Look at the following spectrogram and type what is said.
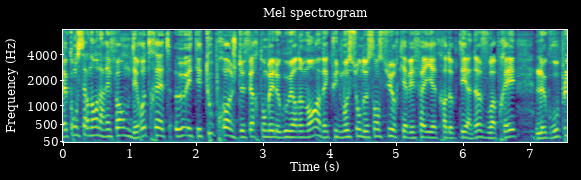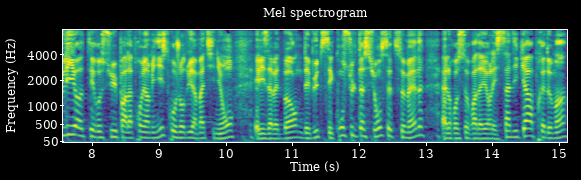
Euh, concernant la réforme des retraites, eux étaient tout proches de faire tomber le gouvernement avec une motion de censure qui avait failli être adoptée à neuf voix près. Le groupe Liot est reçu par la première ministre aujourd'hui à Matignon. Elisabeth Borne débute ses consultations cette semaine. Elle recevra d'ailleurs les syndicats après-demain.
